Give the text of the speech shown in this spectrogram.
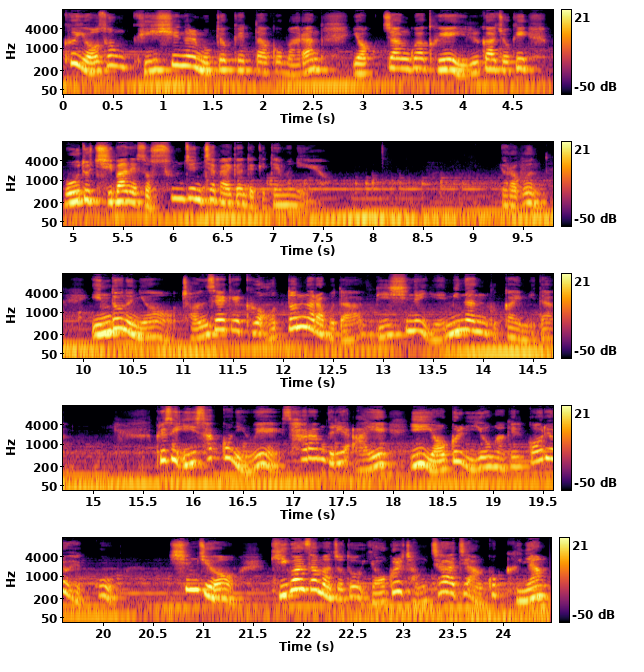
그 여성 귀신을 목격했다고 말한 역장과 그의 일가족이 모두 집안에서 숨진 채 발견됐기 때문이에요. 여러분, 인도는요, 전 세계 그 어떤 나라보다 미신에 예민한 국가입니다. 그래서 이 사건 이후에 사람들이 아예 이 역을 이용하길 꺼려 했고, 심지어 기관사마저도 역을 정차하지 않고 그냥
